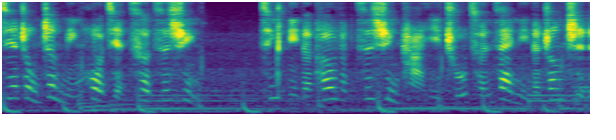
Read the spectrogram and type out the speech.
接种证明或检测资讯。清你的 COVID 资讯卡已储存在你的装置。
